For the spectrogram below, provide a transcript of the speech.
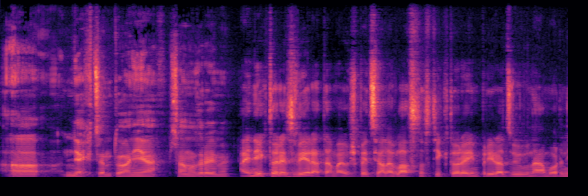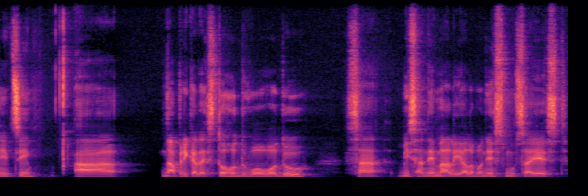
a nechcem to ani ja, samozrejme. Aj niektoré zvieratá majú špeciálne vlastnosti, ktoré im priradzujú námorníci a napríklad aj z toho dôvodu sa, by sa nemali alebo nesmú sa jesť.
